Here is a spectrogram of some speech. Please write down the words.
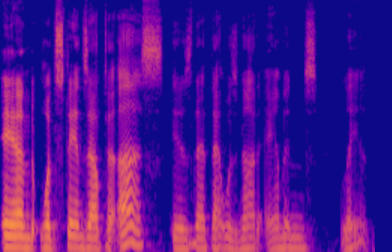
And what stands out to us is that that was not Ammon's land.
